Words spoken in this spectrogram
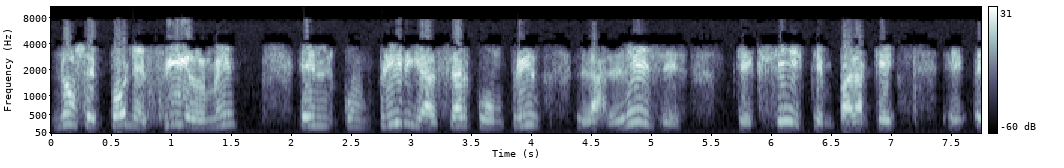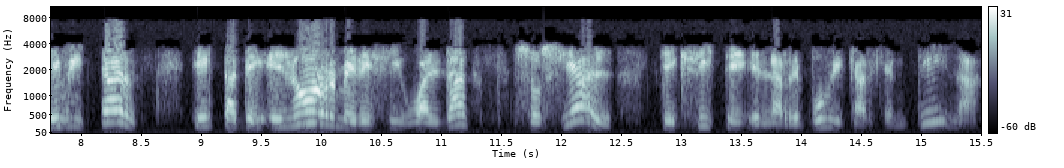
no se pone firme en cumplir y hacer cumplir las leyes que existen para que eh, evitar esta enorme desigualdad social que existe en la República Argentina.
